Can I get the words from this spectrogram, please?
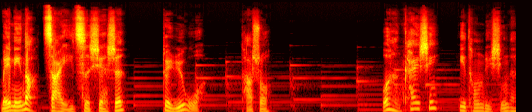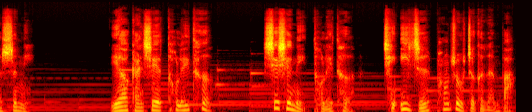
梅琳娜再一次现身。对于我，她说：“我很开心一同旅行的是你，也要感谢托雷特。谢谢你，托雷特，请一直帮助这个人吧。”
